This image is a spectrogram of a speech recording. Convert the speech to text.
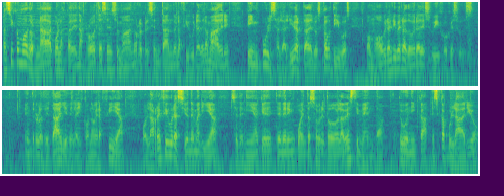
así como adornada con las cadenas rotas en su mano representando la figura de la Madre que impulsa la libertad de los cautivos como obra liberadora de su Hijo Jesús. Entre los detalles de la iconografía o la refiguración de María se tenía que tener en cuenta sobre todo la vestimenta, túnica, escapulario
